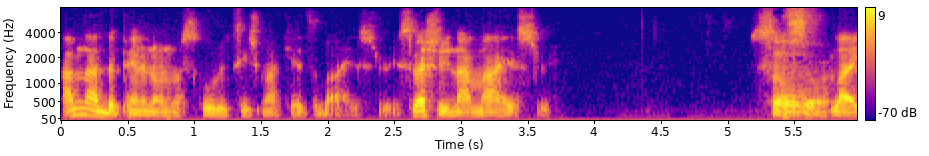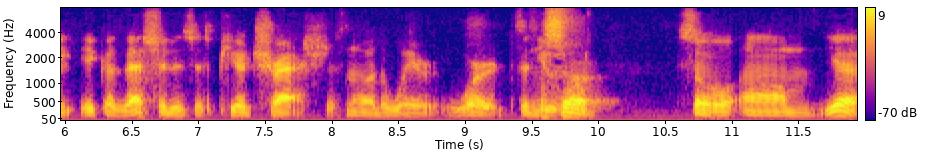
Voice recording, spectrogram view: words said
I'm not dependent on the school to teach my kids about history, especially not my history. So sure. like, because that shit is just pure trash. There's no other way or word to use. Sure. So um yeah,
